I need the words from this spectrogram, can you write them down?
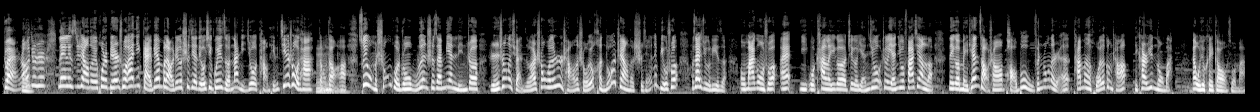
对，然后就是类类似这样的东西，或者别人说，哎，你改变不了这个世界的游戏规则，那你就躺平接受它，等等啊。所以，我们生活中无论是在面临着人生的选择，还是生活的日常的时候，有很多这样的事情。你比如说，我再举个例子，我妈跟我说，哎，你我看了一个这个研究，这个研究发现了，那个每天早上跑步五分钟的人，他们活得更长。你开始运动吧。哎，我就可以告诉我妈，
